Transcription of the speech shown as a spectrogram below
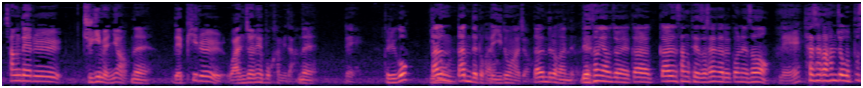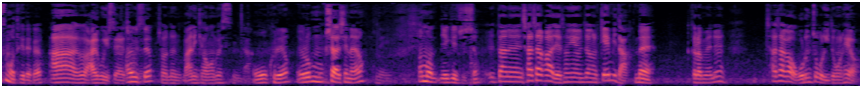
상대를 죽이면요. 네, 내 피를 완전 회복합니다. 네. 네. 그리고 다른 이동. 다른 데로 가요. 네, 이동하죠. 다른 데로 가는데 내성의 함정에 깔, 깔은 상태에서 샤샤를 꺼내서 네. 샤샤가 함정을 부수면 어떻게 될까요? 아, 그거 알고 있어요. 알고 저는. 있어요? 저는 많이 경험했습니다. 오 그래요? 여러분 혹시 아시나요? 네. 한번 얘기해 주시죠. 일단은 샤샤가 내성의 함정을 깹니다. 네, 그러면은 샤샤가 오른쪽으로 이동을 해요.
